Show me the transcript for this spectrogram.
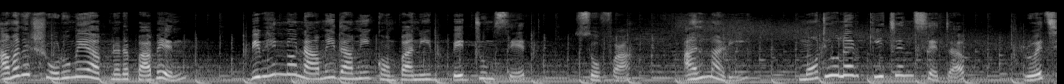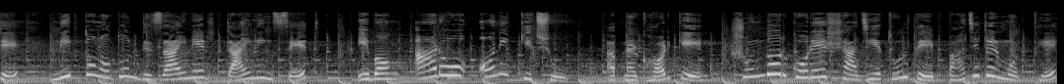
আমাদের শোরুমে আপনারা পাবেন বিভিন্ন নামি দামি কোম্পানির বেডরুম সেট, সোফা, আলমারি, মডিউলার কিচেন সেটআপ, রয়েছে নিত্য নতুন ডিজাইনের ডাইনিং সেট এবং আরও অনেক কিছু। আপনার ঘরকে সুন্দর করে সাজিয়ে তুলতে বাজেটের মধ্যে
